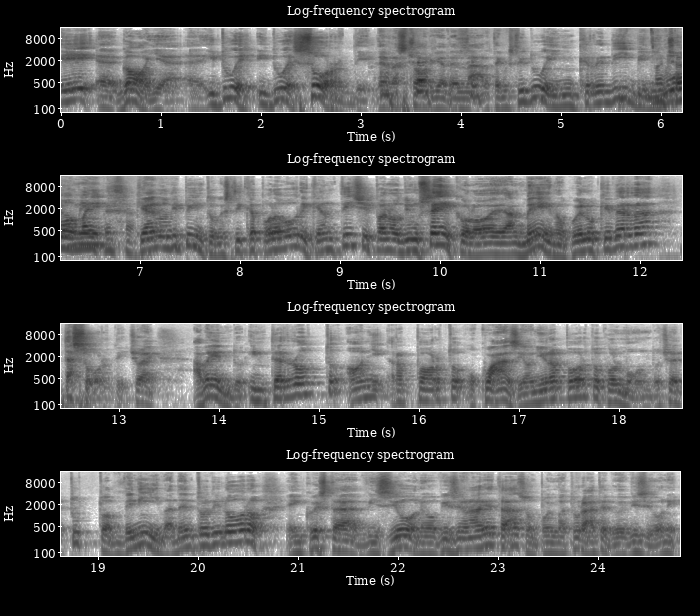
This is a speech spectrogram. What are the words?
e eh, Goya, eh, i, due, i due sordi della Ah, storia certo, dell'arte, questi due incredibili Non uomini che hanno dipinto questi capolavori che anticipano di un secolo e almeno quello che verrà da sordi, cioè avendo interrotto ogni rapporto o quasi ogni rapporto col mondo, cioè tutto avveniva dentro di loro e in questa visione o visionarietà sono poi maturate due visioni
